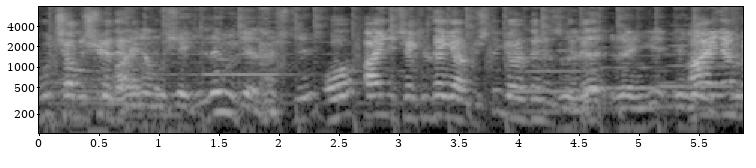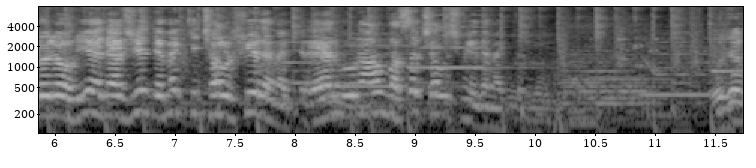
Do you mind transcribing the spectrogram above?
Bu çalışıyor demek. Aynen bu şekilde mi gelmişti? O aynı şekilde gelmişti gördüğünüz gibi. Böyle rengi... enerji- Aynen böyle oluyor. Enerji demek ki çalışıyor demektir. Eğer bunu almazsa çalışmıyor demektir. Hocam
